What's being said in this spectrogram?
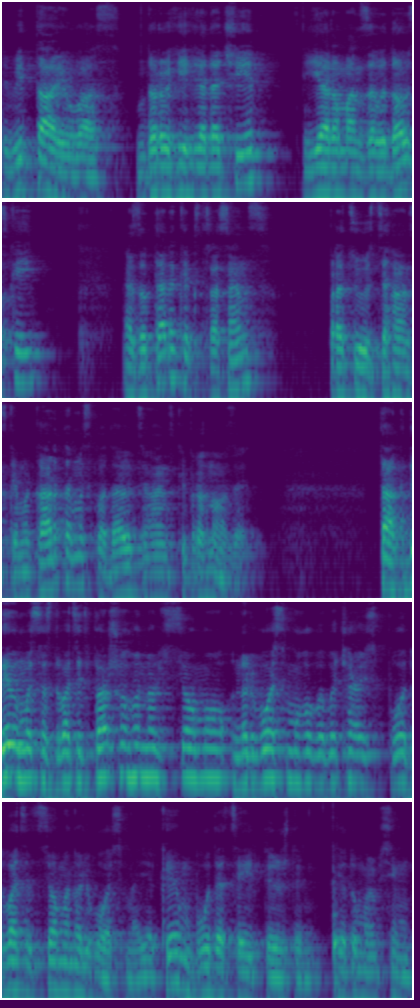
Вітаю вас, дорогі глядачі. Я Роман Завидовський, езотерик екстрасенс. Працюю з циганськими картами, складаю циганські прогнози. Так, дивимося з 21.07.08, вибачаюсь, по 27.08. Яким буде цей тиждень? Я думаю, всім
